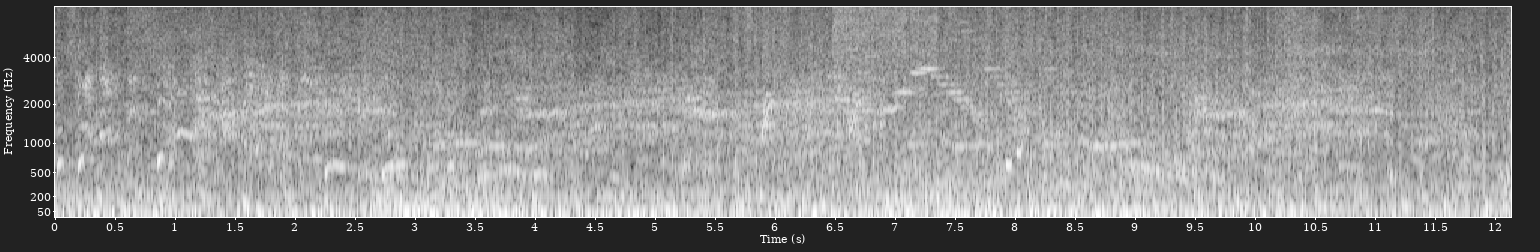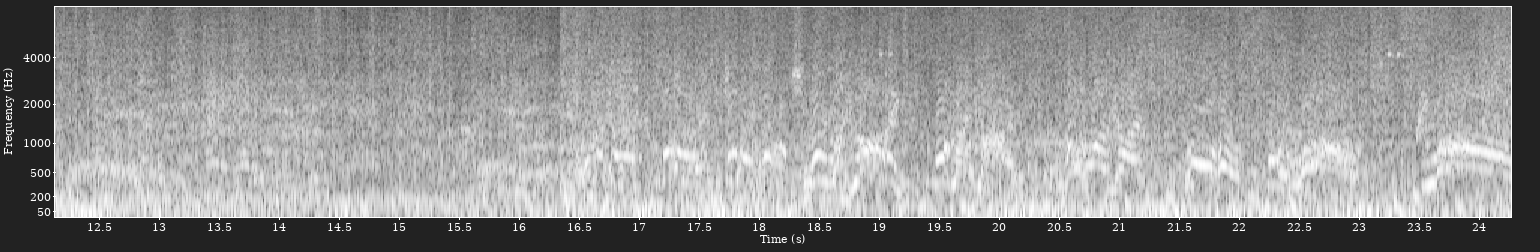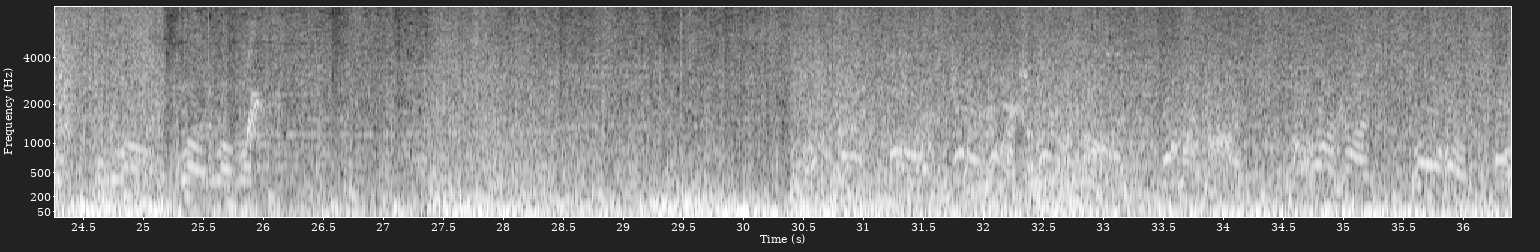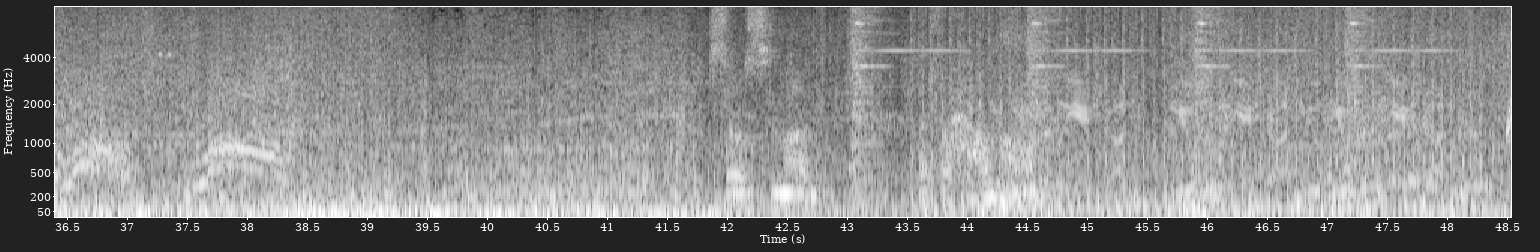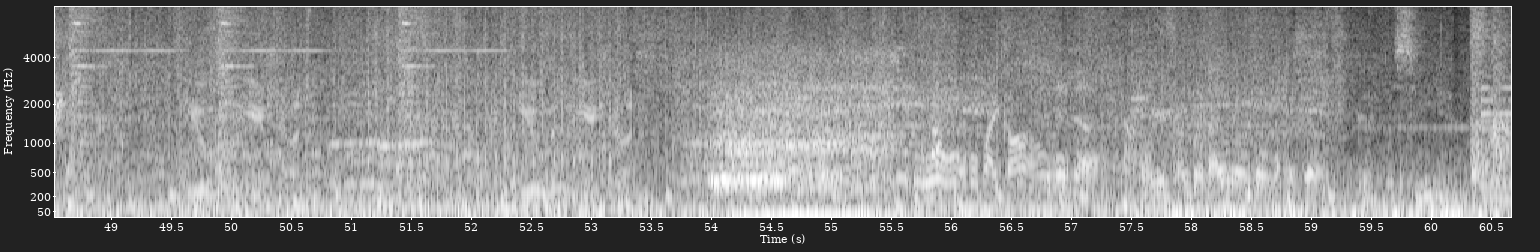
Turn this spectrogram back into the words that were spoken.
Oh, oh my god! Oh my god! Oh my god! Whoa! Oh, whoa! Whoa! Whoa! Whoa! Whoa! Whoa! so smug. But for how long? Oh, oh, oh my god! Good to see you.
